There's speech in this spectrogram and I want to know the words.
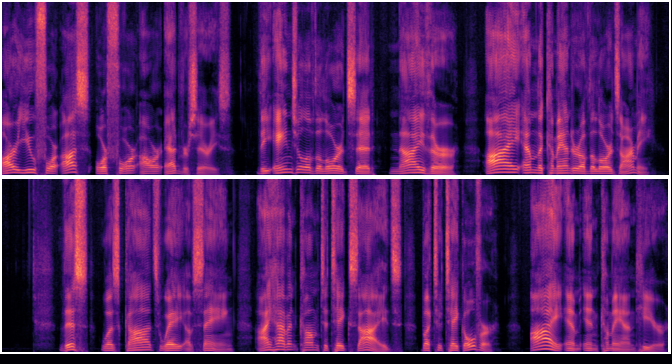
Are you for us or for our adversaries? The angel of the Lord said, Neither. I am the commander of the Lord's army. This was God's way of saying, I haven't come to take sides, but to take over. I am in command here.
